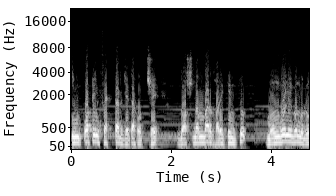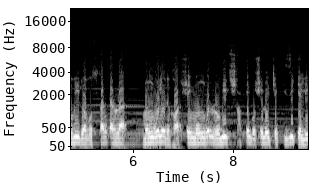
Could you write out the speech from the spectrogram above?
ইম্পর্টেন্ট ফ্যাক্টর যেটা হচ্ছে, দশ নম্বর ঘরে কিন্তু মঙ্গল এবং রবির অবস্থান, কেননা মঙ্গলের ঘর, সেই মঙ্গল রবির সাথে বসে রয়েছে ফিজিক্যালি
